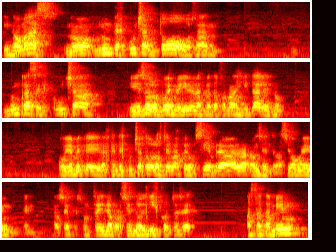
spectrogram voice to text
y no más, no, nunca escuchan todo, nunca se escucha, y eso lo puedes medir en las plataformas digitales, ¿no? obviamente la gente escucha todos los temas, pero siempre va a haber una concentración en, no sé, pues un 30% del disco. Entonces, hasta también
